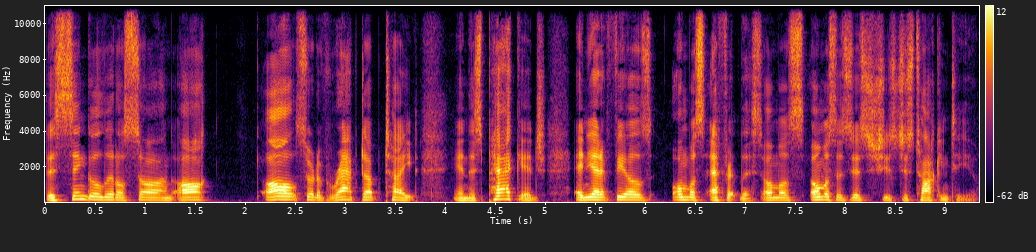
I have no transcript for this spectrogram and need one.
this single little song, all all sort of wrapped up tight in this package, and yet it feels almost effortless, almost almost as if she's just talking to you.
